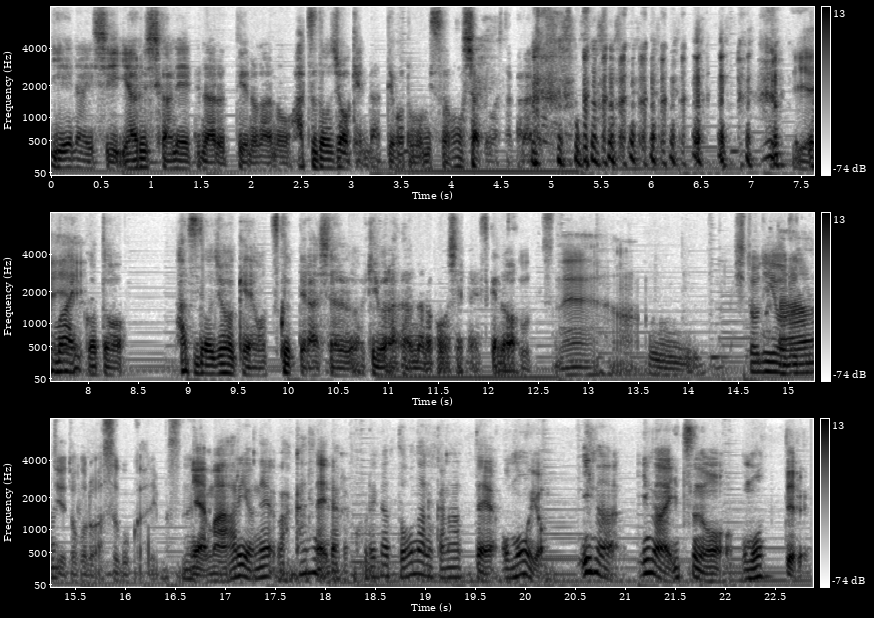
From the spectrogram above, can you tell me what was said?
言えないしやるしかねえってなるっていうのがあの発動条件だっていうこともミスさんおっしゃってましたからね。いやうまいこと発動条件を作ってらっしゃるのが木村さんなのかもしれないですけど。そうですね。うんうん人によるっていうところはすごくありますね。いや、まああるよね。わかんない。だからこれがどうなのかなって思うよ。今、今、いつも思ってる。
